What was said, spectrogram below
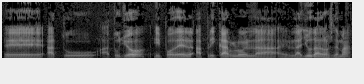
eh, a, tu, a tu yo y poder aplicarlo en la, ayuda a los demás.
